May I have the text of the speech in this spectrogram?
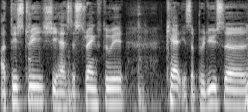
artistry, she has the strength to it. Kat is a producer.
